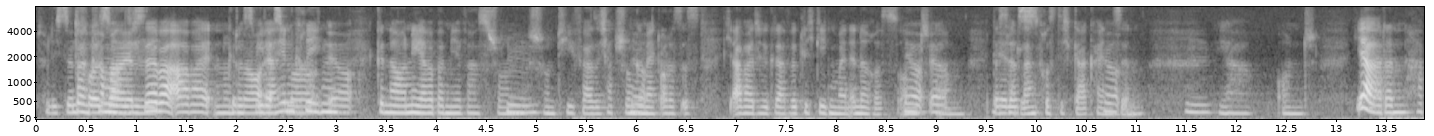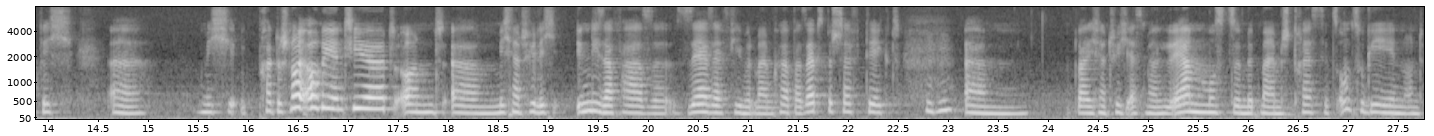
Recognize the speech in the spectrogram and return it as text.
natürlich sinnvoll sein. Dann kann man sein. sich selber arbeiten und genau, das wieder hinkriegen. Mal, ja. Genau, nee, aber bei mir war es schon, mhm. schon tiefer. Also ich habe schon ja. gemerkt, oh, das ist, ich arbeite da wirklich gegen mein Inneres und ähm, das nee, hat das langfristig gar keinen Sinn. Mhm. Ja, und ja, dann habe ich äh, mich praktisch neu orientiert und ähm, mich natürlich in dieser Phase sehr, sehr viel mit meinem Körper selbst beschäftigt, mhm. ähm, weil ich natürlich erstmal lernen musste, mit meinem Stress jetzt umzugehen und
